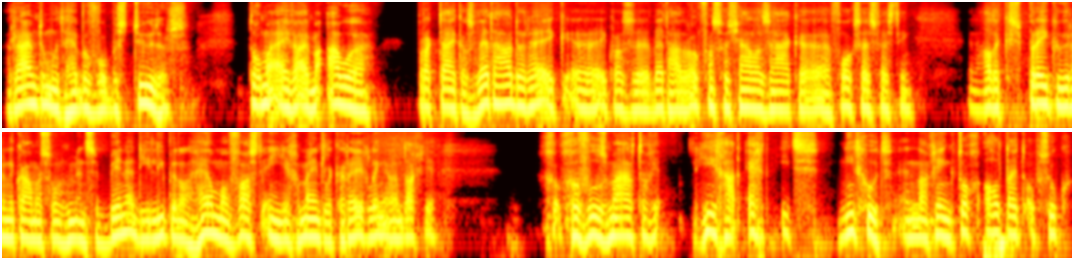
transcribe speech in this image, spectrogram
ruimte moet hebben voor bestuurders. Toch maar even uit mijn oude praktijk als wethouder. Hè. Ik, uh, ik was uh, wethouder ook van sociale zaken, uh, volkshuisvesting. En dan had ik spreekuren en er kwamen soms mensen binnen. Die liepen dan helemaal vast in je gemeentelijke regeling. En dan dacht je, ge gevoelsmatig toch, hier gaat echt iets niet goed. En dan ging ik toch altijd op zoek,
